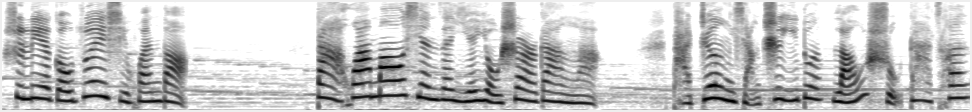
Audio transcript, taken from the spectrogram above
是猎狗最喜欢的。大花猫现在也有事儿干了。他正想吃一顿老鼠大餐，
